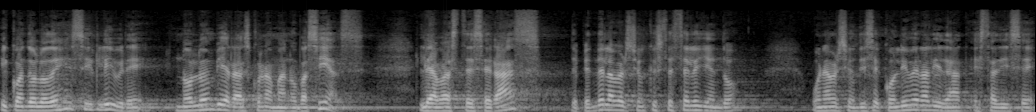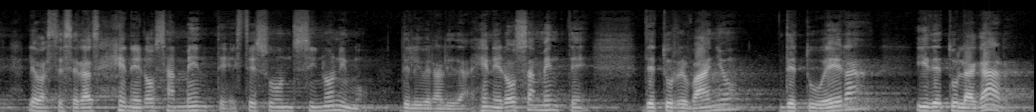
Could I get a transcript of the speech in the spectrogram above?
Y cuando lo dejes ir libre, no lo enviarás con las manos vacías. Le abastecerás, depende de la versión que usted esté leyendo, una versión dice con liberalidad, esta dice le abastecerás generosamente. Este es un sinónimo de liberalidad. Generosamente de tu rebaño, de tu era, y de tu lagar.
